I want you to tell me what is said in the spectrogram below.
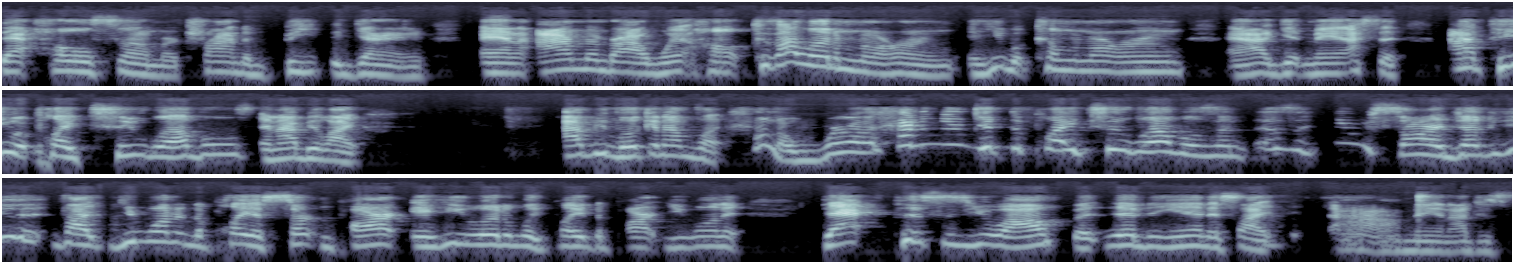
that whole summer trying to beat the game. And I remember I went home because I let him in my room and he would come in my room and I'd get mad. I said, I, he would play two levels and I'd be like, I'd be looking, I was like, how in the world, how did you get to play two levels? And I was like, you sorry, Joe, you did, like you wanted to play a certain part and he literally played the part you wanted. That pisses you off, but in the end, it's like, oh man, I just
